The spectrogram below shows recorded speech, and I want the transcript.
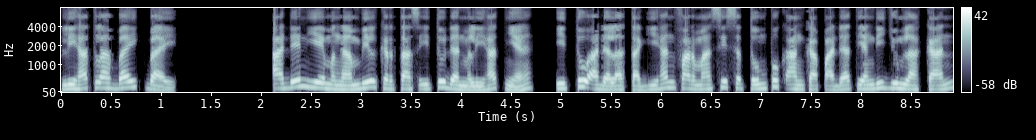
lihatlah baik-baik. Aden Ye mengambil kertas itu dan melihatnya, itu adalah tagihan farmasi setumpuk angka padat yang dijumlahkan,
